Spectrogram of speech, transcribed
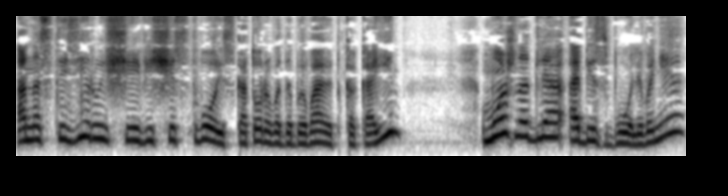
анестезирующее вещество, из которого добывают кокаин, можно для обезболивания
